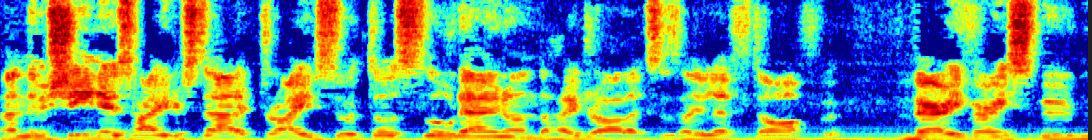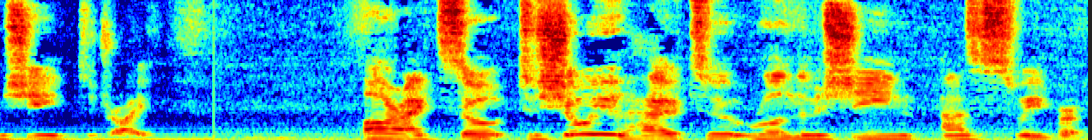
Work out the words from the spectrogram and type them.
And the machine is hydrostatic drive, so it does slow down on the hydraulics as I lift off. Very, very smooth machine to drive. All right, so to show you how to run the machine as a sweeper,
